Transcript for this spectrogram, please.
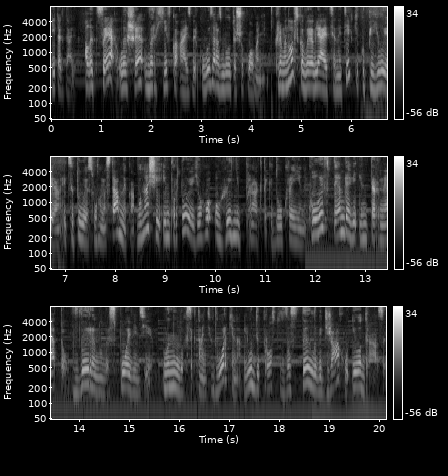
і так далі. Але це лише верхівка айсбергу. Ви зараз будете шоковані. Кременовська виявляється не тільки копіює і цитує свого наставника, вона ще й імпортує його огидні практики до України. Коли в темряві інтернету виринули сповіді минулих сектантів Дворкіна, люди просто застигли від жаху і одрази.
